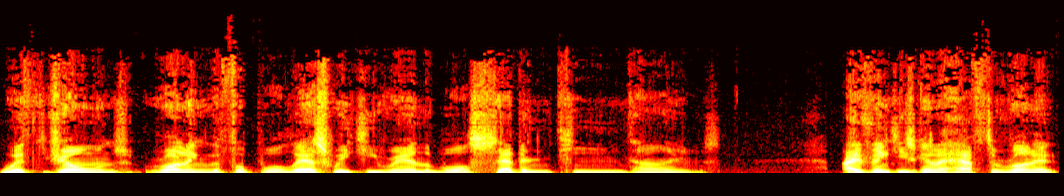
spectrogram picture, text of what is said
with Jones running the football. Last week, he ran the ball 17 times. I think he's going to have to run it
